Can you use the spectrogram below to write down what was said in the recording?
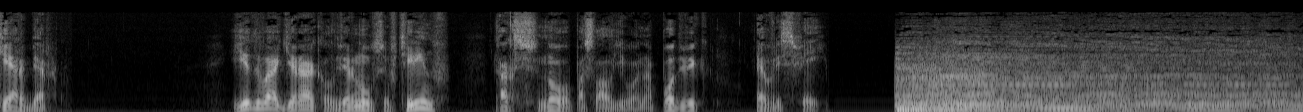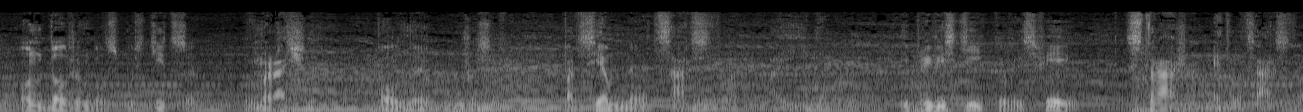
Кербер. Едва Геракл вернулся в Теринф, как снова послал его на подвиг Эврисфей. Он должен был спуститься в мрачное, полное ужасов, подземное царство Аида и привести к Эврисфею стража этого царства,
